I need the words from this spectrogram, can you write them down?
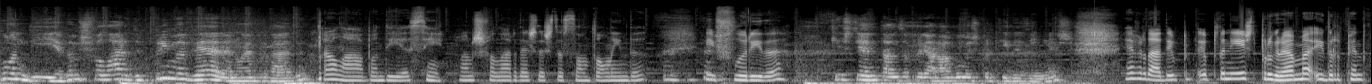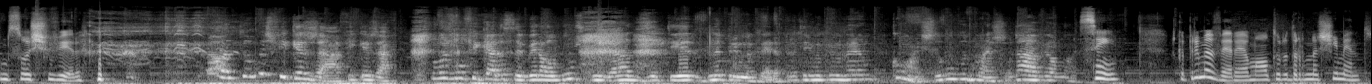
bom dia. Vamos falar de primavera, não é verdade? Olá, bom dia. Sim, vamos falar desta estação tão linda e florida. Que este ano está-nos a pregar algumas partidazinhas. É verdade, eu, eu planeei este programa e de repente começou a chover. Pronto, mas fica já, fica já. Hoje vou ficar a saber alguns cuidados a ter na primavera, para ter uma primavera com mais saúde, mais saudável, não é? Sim, porque a primavera é uma altura de renascimento,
